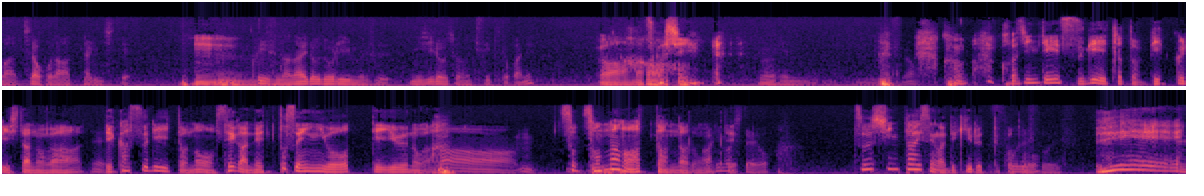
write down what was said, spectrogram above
まあちらほらあったりして、ミ。うん。クイズ七色ドリームズ、虹色町の奇跡とかね、ああ、懐かしい。その辺。個人的にすげえちょっとびっくりしたのが、ええデカスリートのセガネット専用っていうのが、ああ、うん。そ、そんなのあったんだと思あってりまし。たよ。通信対戦ができるってこと？ええ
